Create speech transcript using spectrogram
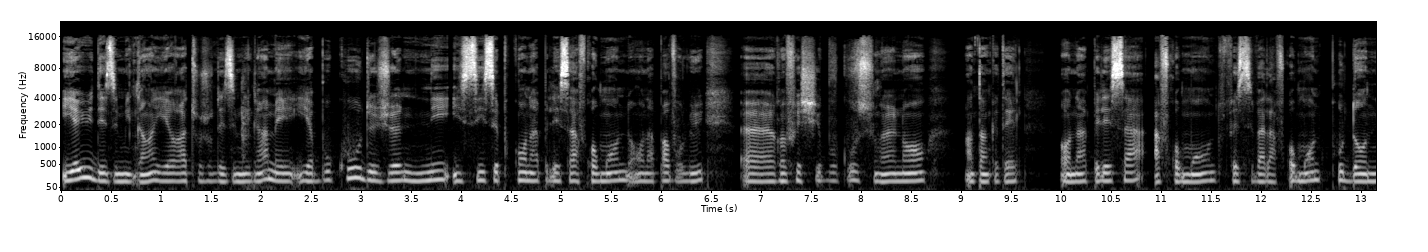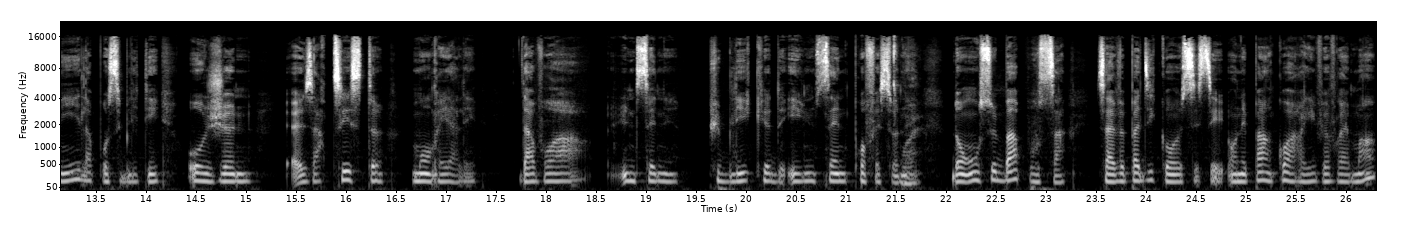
il y a eu des immigrants, il y aura toujours des immigrants, mais il y a beaucoup de jeunes nés ici. C'est pourquoi on a appelé ça Afromonde. On n'a pas voulu réfléchir beaucoup sur un nom en tant que tel. On a appelé ça Afromonde, Festival Afromonde, pour donner la possibilité aux jeunes euh, artistes montréalais d'avoir une scène publique et une scène professionnelle. Donc, on se bat pour ça. Ça ne veut pas dire qu'on n'est pas encore arrivé vraiment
